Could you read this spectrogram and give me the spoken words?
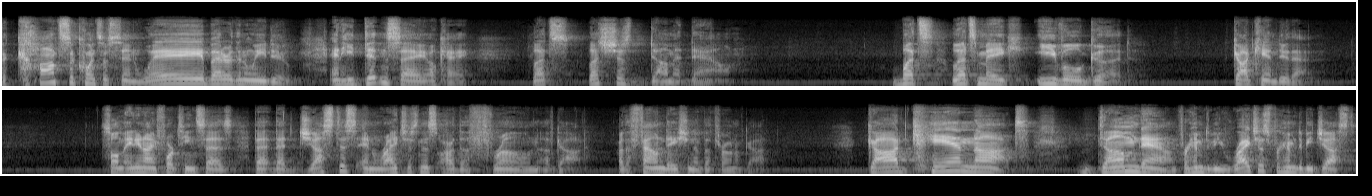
the consequence of sin way better than we do. And he didn't say, okay, let's, let's just dumb it down. Let's, let's make evil good. God can't do that. Psalm 89 14 says that, that justice and righteousness are the throne of God, are the foundation of the throne of God. God cannot dumb down. For him to be righteous, for him to be just,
